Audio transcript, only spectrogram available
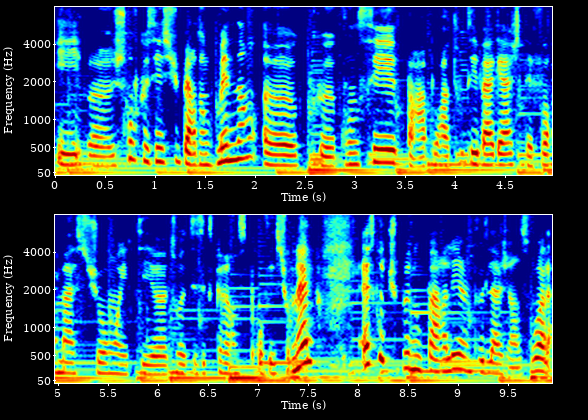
et euh, je trouve que c'est super. Donc maintenant que qu'on sait par rapport à tous tes bagages, tes formations et tes, tes expériences professionnelles, est-ce que tu peux nous parler un peu de l'agence? Voilà,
